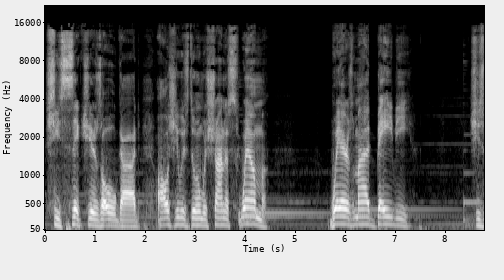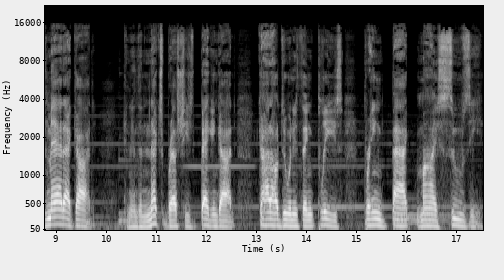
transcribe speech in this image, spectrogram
She's six years old, God. All she was doing was trying to swim. Where's my baby? She's mad at God. And in the next breath, she's begging God, God, I'll do anything. Please bring back my Susie.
